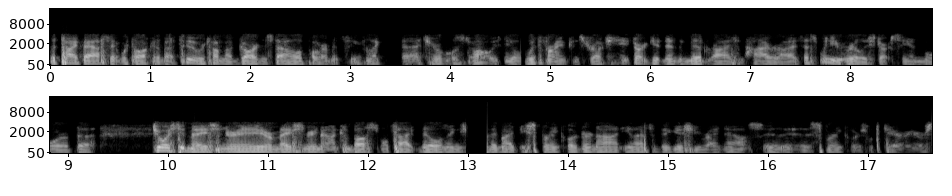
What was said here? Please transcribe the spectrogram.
the type asset we're talking about too. We're talking about garden style apartments, things like that. You're almost always deal with frame construction. You start getting into mid rise and high rise. That's when you really start seeing more of the joisted masonry or masonry non-combustible type buildings. They might be sprinklered or not. You know, that's a big issue right now is, is sprinklers with carriers.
